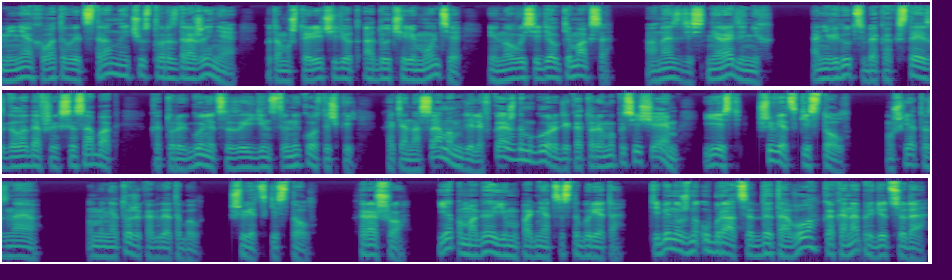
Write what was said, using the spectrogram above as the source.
Меня охватывает странное чувство раздражения, потому что речь идет о дочери Монти и новой сиделке Макса. Она здесь не ради них. Они ведут себя как стая голодавшихся собак, которые гонятся за единственной косточкой, хотя на самом деле в каждом городе, который мы посещаем, есть шведский стол. Уж я-то знаю. У меня тоже когда-то был шведский стол. Хорошо. Я помогаю ему подняться с табурета. Тебе нужно убраться до того, как она придет сюда.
